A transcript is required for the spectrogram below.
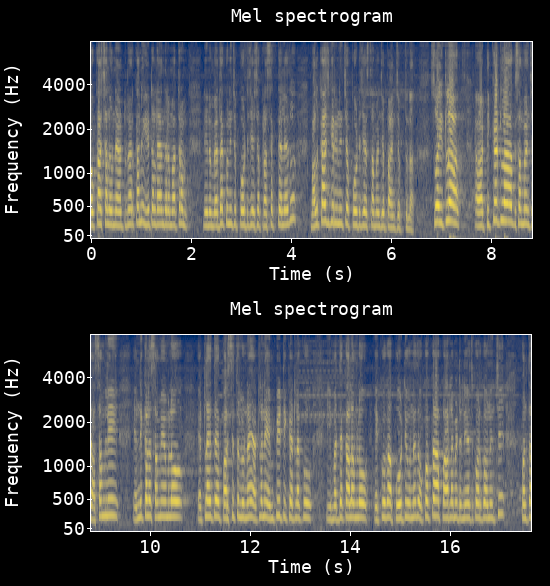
అవకాశాలు ఉన్నాయంటున్నారు. కానీ ఈటల రాజేంద్ర మాత్రం నేను మెదక్ నుంచి పోటీ చేసే ప్రసక్తే లేదు. మల్కాజ్గిరి నుంచే పోటీ చేస్తామని చెప్పి ఆయన చెప్తున్నారు. సో ఇట్లా టికెట్లకు సంబంధించి అసెంబ్లీ ఎన్నికల సమయంలో ఎట్లయితే పరిస్థితులు ఉన్నాయి అట్లనే ఎంపీ టికెట్లకు ఈ మధ్యకాలంలో ఎక్కువగా పోటీ ఉన్నది. ఒక్కొక్క పార్లమెంట్ నియోజకవర్గం నుంచి కొంత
